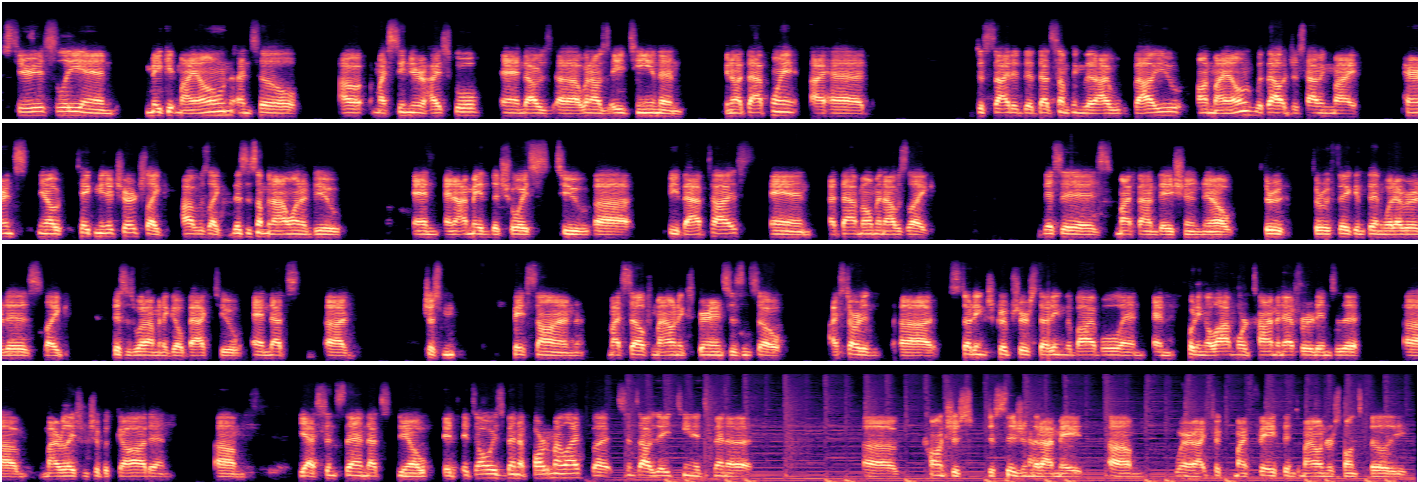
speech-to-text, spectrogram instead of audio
seriously and make it my own until I, my senior high school. And I was uh, when I was 18, and you know at that point I had decided that that's something that I value on my own without just having my parents, you know, take me to church. Like I was like, this is something I want to do and and I made the choice to uh, be baptized. And at that moment, I was like, "This is my foundation." You know, through through thick and thin, whatever it is, like this is what I'm going to go back to, and that's uh, just based on myself, my own experiences, and so I started uh, studying scripture, studying the Bible, and and putting a lot more time and effort into the uh, my relationship with God, and um, yeah, since then, that's you know, it, it's always been a part of my life. But since I was 18, it's been a, a conscious decision that I made, um, where I took my faith into my own responsibility.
